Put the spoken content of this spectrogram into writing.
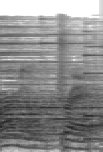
Burning track.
